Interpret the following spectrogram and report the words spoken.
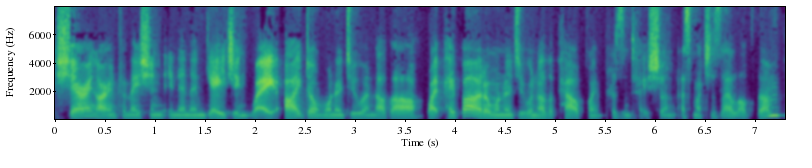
sharing our information in an engaging way. I don't want to do another white paper. I don't want to do another PowerPoint presentation as much as I love them.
